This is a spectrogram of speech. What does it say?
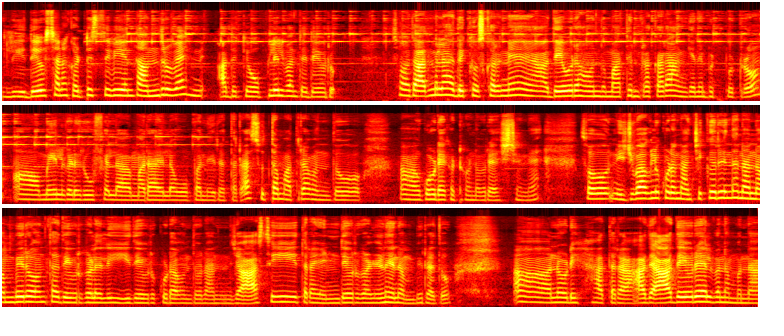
ಇಲ್ಲಿ ದೇವಸ್ಥಾನ ಕಟ್ಟಿಸ್ತೀವಿ ಅಂತ ಅಂದ್ರೂ ಅದಕ್ಕೆ ಒಪ್ಪಲಿಲ್ವಂತೆ ದೇವರು. ಸೊ ಅದಾದಮೇಲೆ ಅದಕ್ಕೋಸ್ಕರನೇ ದೇವರ ಒಂದು ಮಾತಿನ ಪ್ರಕಾರ ಹಂಗೇನೆ ಬಿಟ್ಬಿಟ್ರು. ಮೇಲ್ಗಡೆ ರೂಫ್ ಎಲ್ಲ, ಮರ ಎಲ್ಲ ಓಪನ್ ಇರೋ ಥರ. ಸುತ್ತ ಮಾತ್ರ ಒಂದು ಗೋಡೆ ಕಟ್ಕೊಂಡವ್ರೆ ಅಷ್ಟೇ ಸೊ ನಿಜವಾಗ್ಲೂ ಕೂಡ ನಾನು ಚಿಕ್ಕದ್ರಿಂದ ನಾನು ನಂಬಿರೋ ಅಂಥ ದೇವ್ರುಗಳಲ್ಲಿ ಈ ದೇವರು ಕೂಡ ಒಂದು, ನಾನು ಜಾಸ್ತಿ ಈ ಥರ ಹೆಣ್ಣು ನಂಬಿರೋದು. ನೋಡಿ, ಆ ಥರ. ಅದೇ, ಆ ದೇವರೇ ಅಲ್ವ ನಮ್ಮನ್ನು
